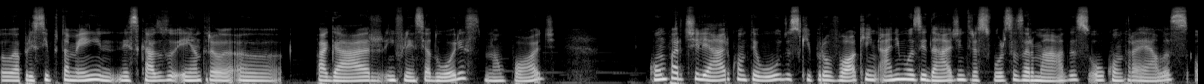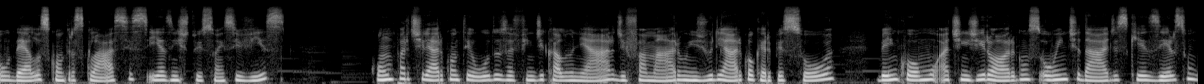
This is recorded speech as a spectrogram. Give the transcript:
Uh, a princípio também, nesse caso, entra uh, pagar influenciadores, não pode. Compartilhar conteúdos que provoquem animosidade entre as Forças Armadas ou contra elas, ou delas contra as classes e as instituições civis compartilhar conteúdos a fim de caluniar, difamar ou injuriar qualquer pessoa, bem como atingir órgãos ou entidades que exerçam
